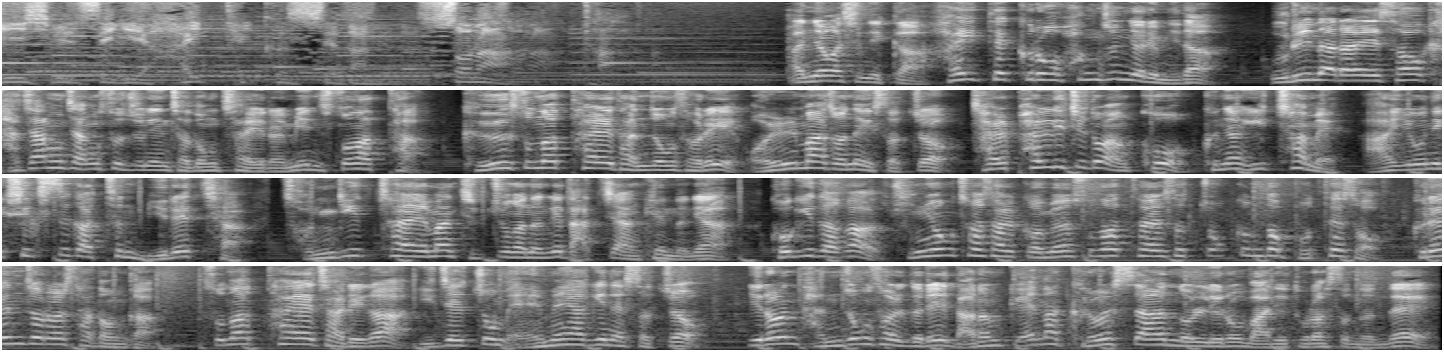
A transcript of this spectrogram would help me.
21세기 하이테크 세단 소나타 안녕하십니까 하이테크로 황준열입니다. 우리나라에서 가장 장수 중인 자동차 이름인 소나타. 그 소나타의 단종설이 얼마 전에 있었죠. 잘 팔리지도 않고 그냥 이참에 아이오닉 6 같은 미래차, 전기차에만 집중하는 게 낫지 않겠느냐. 거기다가 중형차 살 거면 소나타에서 조금 더 보태서 그랜저를 사던가. 소나타의 자리가 이제 좀 애매하긴 했었죠. 이런 단종설들이 나름 꽤나 그럴싸한 논리로 많이 돌았었는데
